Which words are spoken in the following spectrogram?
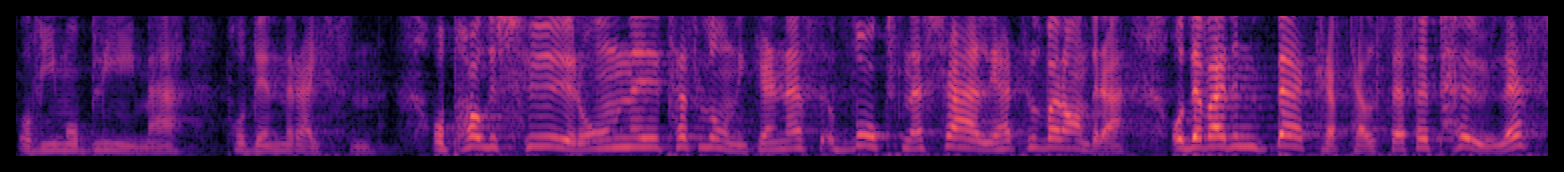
og vi må bli med på den reisen. Og Paulus hører om tesalonikernes voksne kjærlighet til hverandre. Og det var en bekreftelse for Paulus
